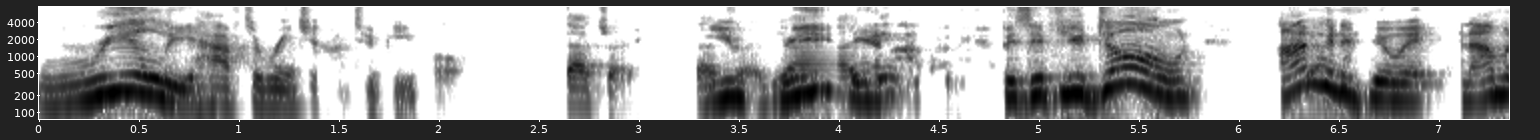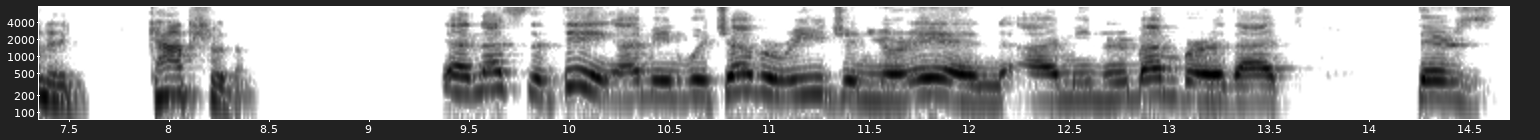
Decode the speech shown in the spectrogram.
really have to reach out to people. That's right. That's you right. really yeah, think, because if you don't, I'm going to do it and I'm going to capture them. Yeah, and that's the thing. I mean, whichever region you're in, I mean, remember that there's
